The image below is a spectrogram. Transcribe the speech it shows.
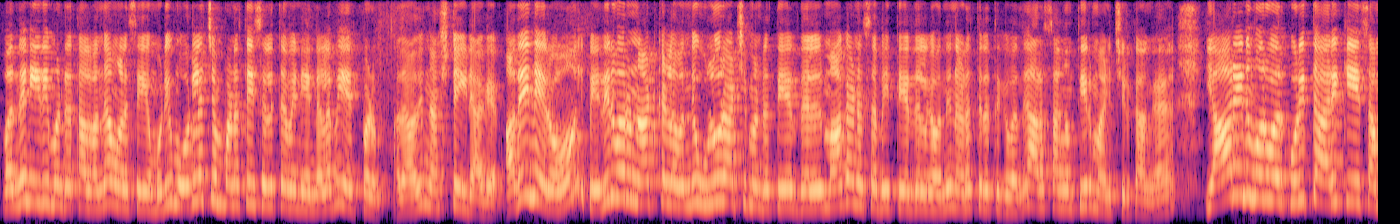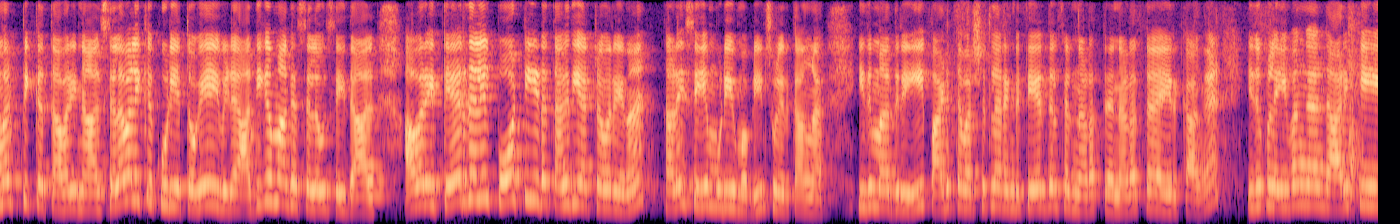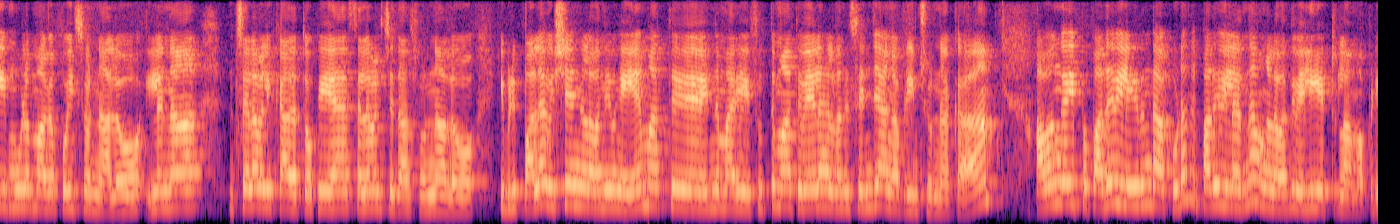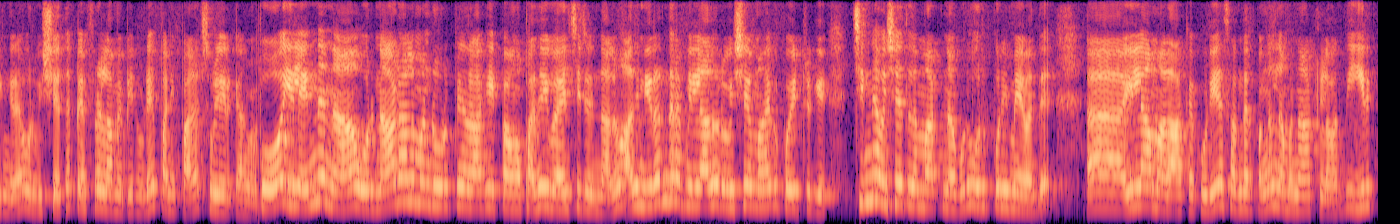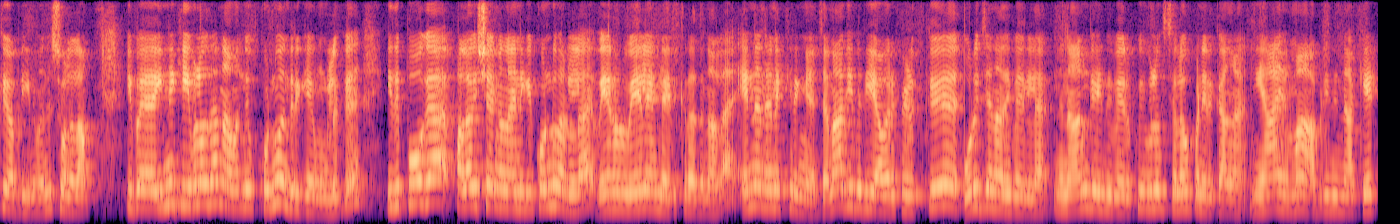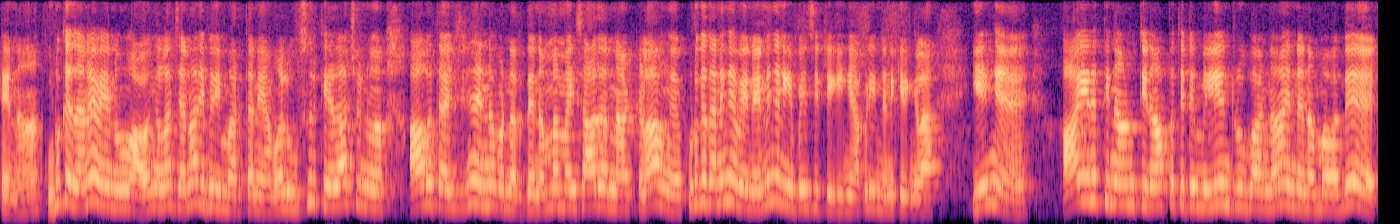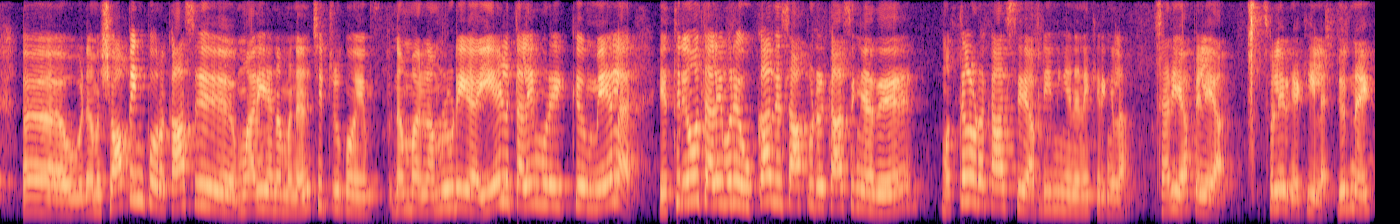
வந்து நீதிமன்றத்தால் வந்து அவங்களை செய்ய முடியும். ஒரு லட்சம் பணத்தை செலுத்த வேண்டிய நிலைமை ஏற்படும். அதாவது நஷ்ட ஈடாக. அதே நேரம் இப்ப எதிர்வரும் நாட்கள்ல வந்து உள்ளூராட்சி மன்ற தேர்தல் மாகாண சபை தேர்தல்கள் வந்து நடத்துறதுக்கு வந்து அரசாங்கம் தீர்மானிச்சிருக்காங்க. யாரேனும் ஒருவர் குறித்த அறிக்கையை சமர்ப்பிக்க தவறினால் செலவழிக்கக்கூடிய தொகையை விட அதிகமாக செலவு செய்தால் அவரை தேர்தலில் போட்டியிட தகுதியற்றவர் என தடை செய்ய முடியும் அப்படின்னு சொல்லியிருக்காங்க. இது மாதிரி இப்போ அடுத்த வருஷத்தில் ரெண்டு தேர்தல்கள் நடத்த நடத்த இருக்காங்க. இதுக்குள்ள இவங்க இந்த அறிக்கை மூலமாக போய் சொன்னாலோ இல்லைன்னா செலவழிக்காத தொகையை செலவழிச்சதா சொன்னாலோ இப்படி பல விஷயங்களை வந்து இவங்க ஏமாத்து இந்த மாதிரி சுத்தமாத்து வேலைகள் வந்து செஞ்சாங்க அப்படின்னு சொன்னாக்கா அவங்க இப்போ பதவியில் இருந்தால் கூட அந்த பதவியில இருந்து அவங்கள வந்து வெளியேற்றலாம் அப்படிங்கிற ஒரு விஷயத்த பெஃப்ரல் அமைப்பினுடைய பணிப்பாளர் சொல்லியிருக்காங்க. இப்போ இதில் என்னன்னா ஒரு நாடாளுமன்ற உறுப்பினராக இப்போ அவங்க பதவி வகிச்சிட்டு இருந்தாலும் அது நிரந்தரம் இல்லாத ஒரு விஷயமாக இப்போ போயிட்டு இருக்கு சின்ன விஷயத்துல மாட்டினா கூட உறுப்புரிமை வந்து ஆஹ், இல்லாமல் ஆக்கக்கூடிய சந்தர்ப்பங்கள் நம்ம நாட்டில் வந்து இருக்கு அப்படின்னு வந்து சொல்லலாம். இப்போ இன்னைக்கு இவ்வளவுதான் நான் வந்து கொண்டு வந்திருக்கேன் உங்களுக்கு. இது போக பல விஷயங்கள் நான் இன்னைக்கு கொண்டு வரல. வேறொரு வேலையில இருக்கிறதுனால என்ன நினைக்கிறீங்க? ஜனாதிபதி அவர்களுக்கு ஒரு ஜனாதிபதி இல்ல. இந்த நான்கு ஐந்து பேருக்கும் இவ்வளவு செலவு பண்ணிருக்காங்க நியாயமா அப்படின்னு நான் கேட்டேன்னா கொடுக்க தானே வேணும்? அவங்கெல்லாம் ஜனாதிபதி மாதிரி தானே அவங்களுக்கு உசுருக்கு ஏதாச்சும் ஒன்று ஆபத்து ஆயிடுச்சுன்னா என்ன பண்ணுறது நம்ம மாதிரி சாதாரண நாட்களா அவங்க கொடுக்க தானேங்க வேணும்? என்னங்க நீங்க பேசிட்டு இருக்கீங்க அப்படின்னு நினைக்கிறீங்களா? ஏங்க ஆயிரத்தி நானூற்றி நாற்பத்தெட்டு மில்லியன் ரூபானா என்ன நம்ம வந்து நம்ம ஷாப்பிங் போகிற காசு மாதிரியே நம்ம நினச்சிட்டு இருக்கோம். நம்ம நம்மளுடைய ஏழு தலைமுறைக்கு மேலே எத்தனையோ தலைமுறை உட்காந்து சாப்பிட்ற காசுங்க அது. மக்களோட காசு அப்படின்னு நீங்கள் நினைக்கிறீங்களா? சரியா பிள்ளையா? சொல்லிடுங்க கீழே. Good night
